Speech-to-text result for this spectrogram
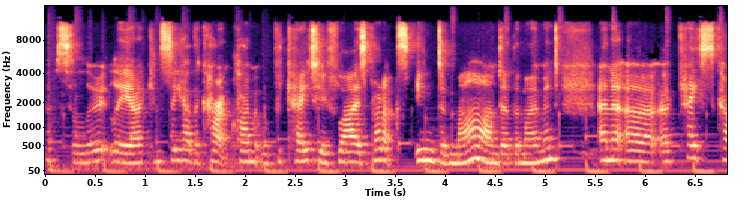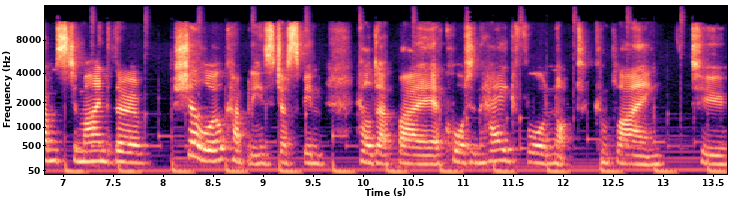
Absolutely. I can see how the current climate would put K2Fly's products in demand at the moment. And a, a, case comes to mind the Shell Oil Company has just been held up by a court in The Hague for not complying to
